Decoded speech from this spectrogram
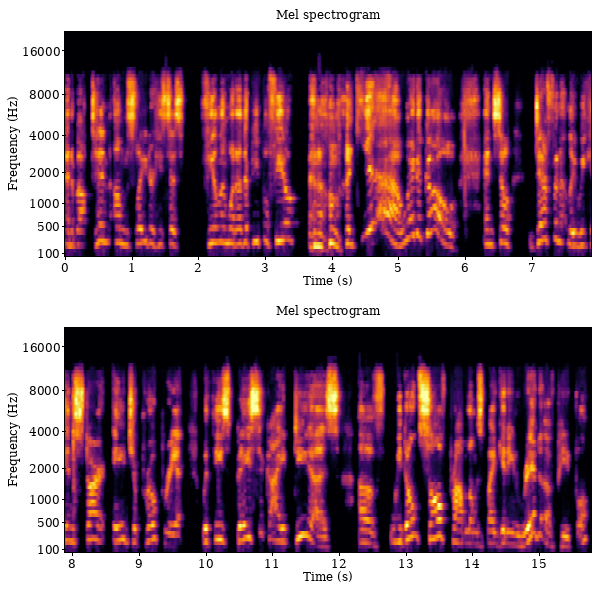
and about 10 ums later, he says, feeling what other people feel? And I'm like, yeah, way to go. And so definitely we can start age appropriate with these basic ideas of we don't solve problems by getting rid of people.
